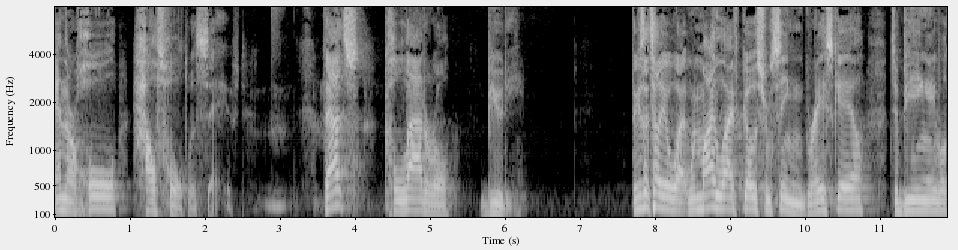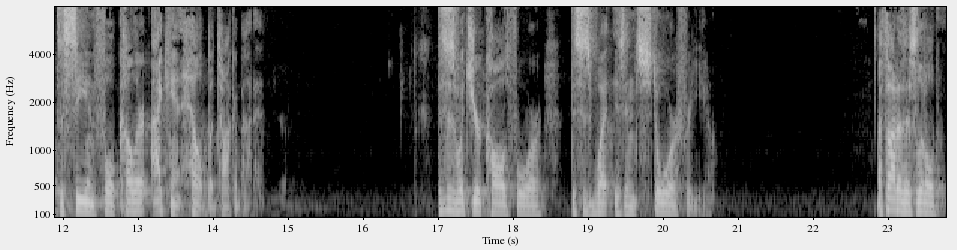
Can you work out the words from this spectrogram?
and their whole household was saved. That's collateral beauty. Because I tell you what, when my life goes from seeing grayscale to being able to see in full color, I can't help but talk about it. This is what you're called for. This is what is in store for you. I thought of this little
